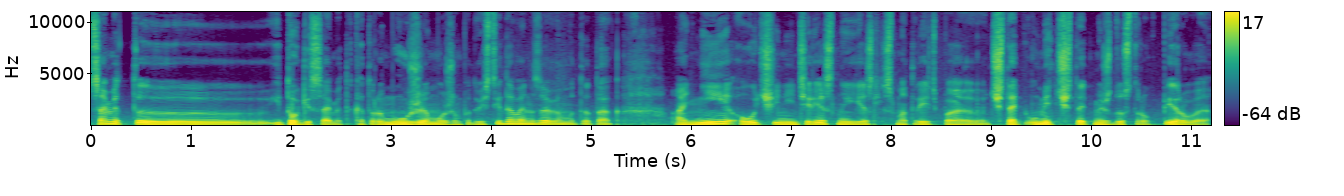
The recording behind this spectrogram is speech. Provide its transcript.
саммит, э, итоги саммита, которые мы уже можем подвести, давай назовем это так, они очень интересные, если смотреть по читать, уметь читать между строк. Первое.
